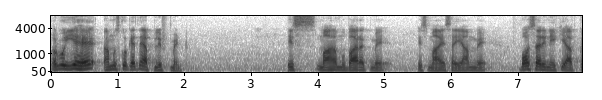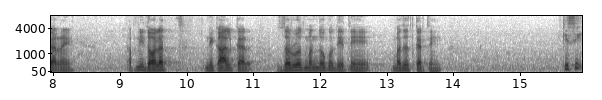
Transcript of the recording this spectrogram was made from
और वो ये है, हम उसको कहते हैं अपलिफ्टमेंट इस माह मुबारक में, इस माह सयाम में बहुत सारी नेकी आप कर रहे हैं। अपनी दौलत निकाल कर ज़रूरतमंदों को देते हैं, मदद करते हैं। किसी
